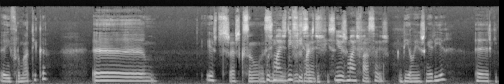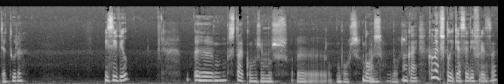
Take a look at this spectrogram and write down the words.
informática. Uh, estes acho que são assim, os, mais difíceis. os mais difíceis. E os mais fáceis? Bioengenharia, arquitetura. E civil? Uh, está com os números uh, bons. Bons. Uh, bons. Ok. Como é que explica essa diferença?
